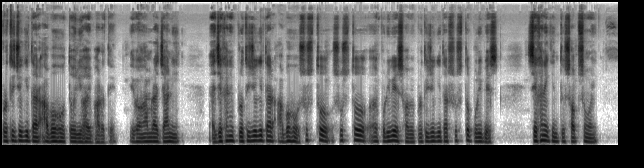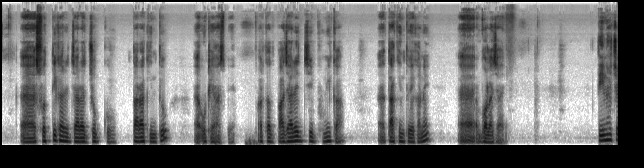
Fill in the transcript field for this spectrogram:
প্রতিযোগিতার আবহ তৈরি হয় ভারতে এবং আমরা জানি যেখানে প্রতিযোগিতার আবহ সুস্থ সুস্থ পরিবেশ হবে, প্রতিযোগিতার সুস্থ পরিবেশ, সেখানে কিন্তু সবসময় সত্যিকারের যারা যোগ্য, তারা কিন্তু উঠে আসবে। অর্থাৎ বাজারের যে ভূমিকা তা কিন্তু এখানে বলা যায়। তিন হচ্ছে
